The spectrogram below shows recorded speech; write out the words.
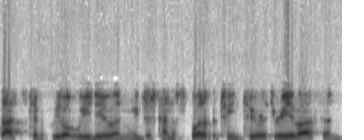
that's typically what we do, and we just kind of split it between two or three of us, and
